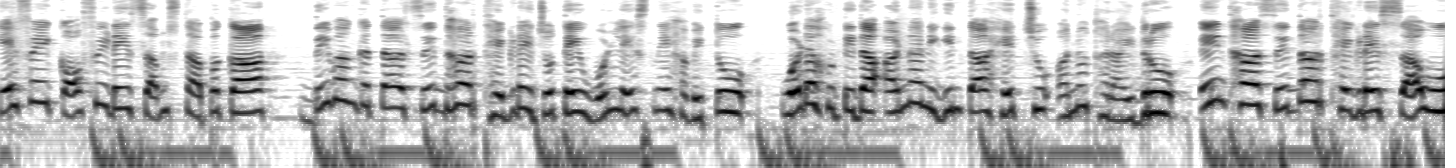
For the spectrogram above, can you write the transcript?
ಕೆಫೆ ಕಾಫಿ ಡೇ ಸಂಸ್ಥಾಪಕ ದಿವಂಗತ ಸಿದ್ಧಾರ್ಥ್ ಹೆಗ್ಡೆ ಜೊತೆ ಒಳ್ಳೆ ಸ್ನೇಹವಿತ್ತು. ಒಡ ಹುಟ್ಟಿದ ಅಣ್ಣನಿಗಿಂತ ಹೆಚ್ಚು ಅನ್ನೋ ಥರ ಇದ್ರು. ಇಂಥ ಸಿದ್ಧಾರ್ಥ್ ಹೆಗ್ಡೆ ಸಾವು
